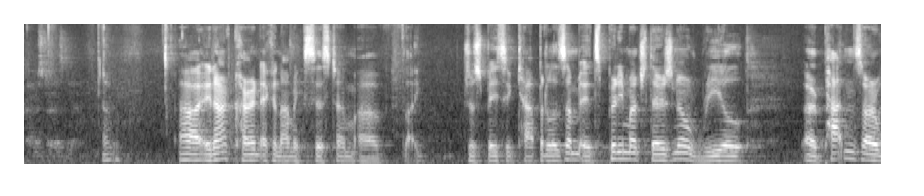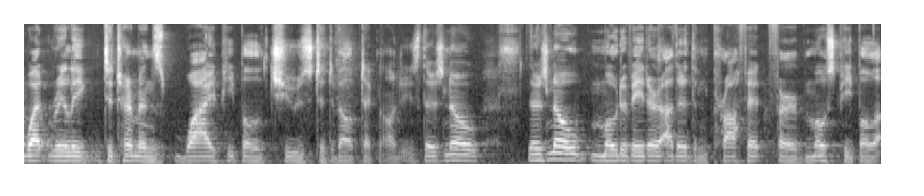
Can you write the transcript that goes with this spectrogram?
Time starts now. Uh, in our current economic system of like just basic capitalism, it's pretty much there's no real, or patents are what really determines why people choose to develop technologies. There's no, there's no motivator other than profit for most people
